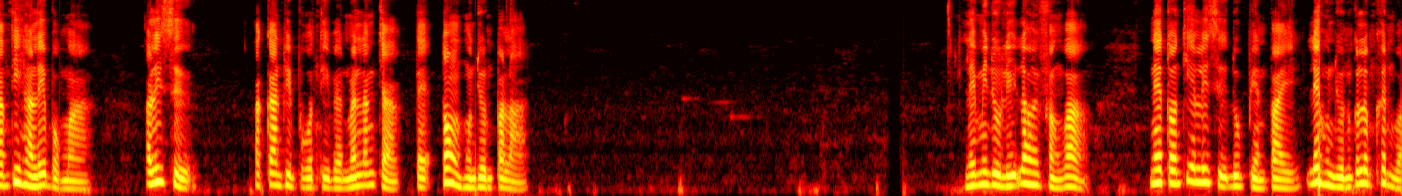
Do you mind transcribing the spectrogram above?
ามที่ฮาเล่บอกมา อลิสึอาการผิดปกติแบบนั้นหลังจากแตะต้องหุ่นยนต์ประหลาด และมิดูริเล่าให้ฟังว่า ในตอนที่อลิสึดูเปลี่ยนไปและหุ่นยนต์ก็เริ่มเคลื่อนไหว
